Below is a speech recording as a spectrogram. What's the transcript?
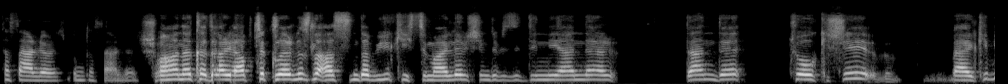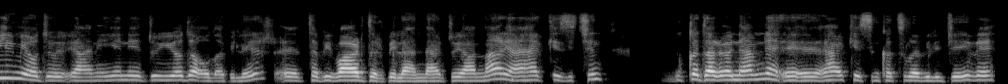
tasarlıyoruz, bunu tasarlıyoruz. Şu ana kadar yaptıklarınızla aslında büyük ihtimalle şimdi bizi dinleyenlerden de çoğu kişi belki bilmiyordu yani yeni duyuyor da olabilir. E, tabii vardır bilenler, duyanlar. Yani herkes için bu kadar önemli, e, herkesin katılabileceği ve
